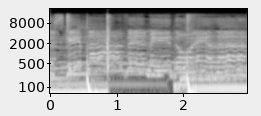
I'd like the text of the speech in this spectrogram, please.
Just keep loving me the way I love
